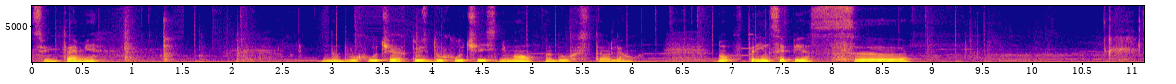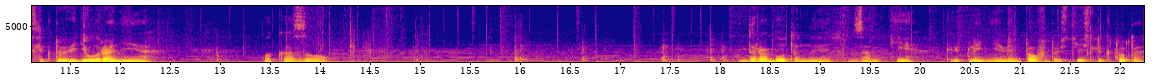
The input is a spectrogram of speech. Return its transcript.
с винтами на двух лучах. То есть двух лучей снимал, на двух оставлял. Ну, в принципе, с, если кто видел ранее, показывал доработанные замки крепления винтов. То есть, если кто-то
